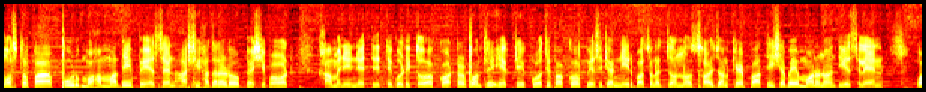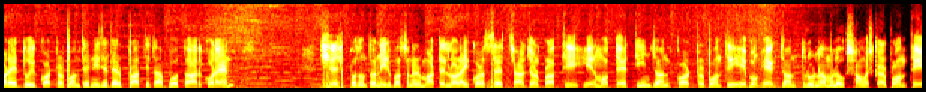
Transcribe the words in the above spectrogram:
মোস্তফা পুর মোহাম্মদি পেয়েছেন আশি হাজারেরও বেশি ভোট। খামেনির নেতৃত্বে গঠিত কট্টরপন্থী একটি কর্তৃপক্ষ প্রেসিডেন্ট নির্বাচনের জন্য ছয়জনকে প্রার্থী হিসেবে মনোনয়ন দিয়েছিলেন। পরে দুই কট্টরপন্থী নিজেদের প্রার্থিতা প্রত্যাহার করেন। শেষ পর্যন্ত নির্বাচনের মাঠে লড়াই করেছে চারজন প্রার্থী। এর মধ্যে তিনজন কট্টরপন্থী এবং একজন তুলনামূলক সংস্কারপন্থী।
